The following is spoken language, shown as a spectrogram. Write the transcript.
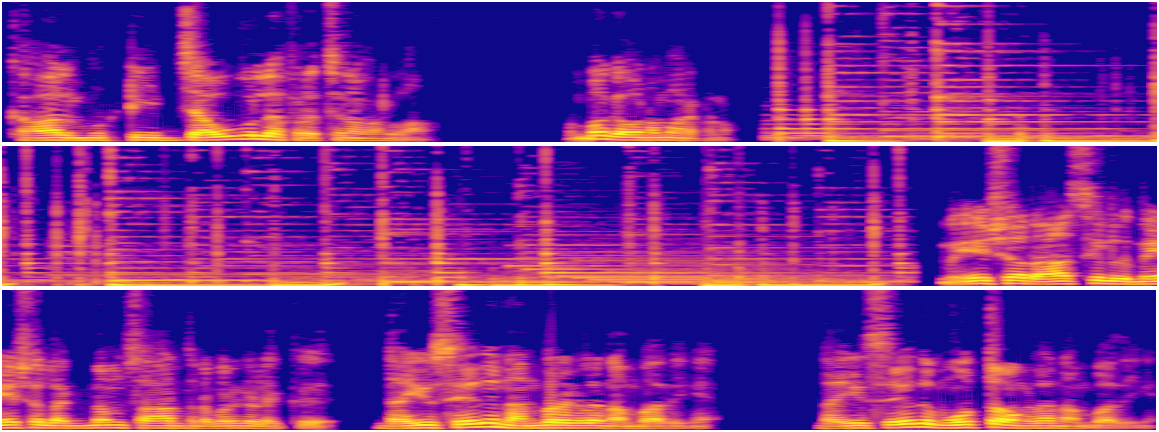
கால் முட்டி ஜவ்வுல பிரச்சனை வரலாம். ரொம்ப கவனமா இருக்கணும். மேஷ ராசி அல்லது மேஷ லக்னம் சார்ந்த நபர்களுக்கு தயவு செய்து நண்பர்களை நம்பாதீங்க. தயவு செய்து மூத்தவங்கள நம்பாதீங்க.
